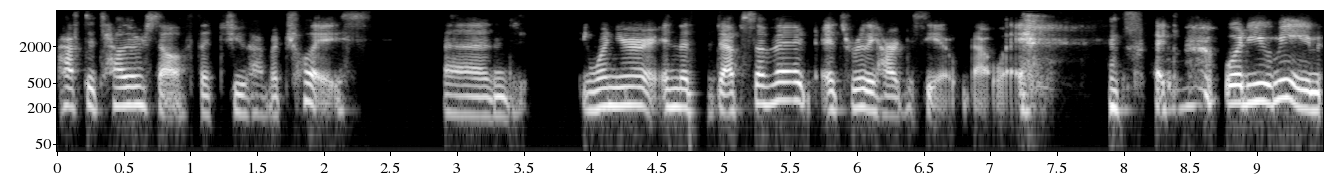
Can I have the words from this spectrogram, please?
have to tell yourself that you have a choice and when you're in the depths of it it's really hard to see it that way it's like mm-hmm. what do you mean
